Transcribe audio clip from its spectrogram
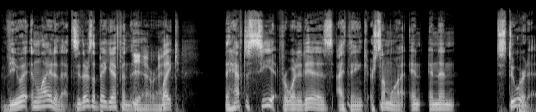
view it in light of that see there's a big if in there. Yeah right. Like they have to see it for what it is i think or somewhat and and then steward it.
